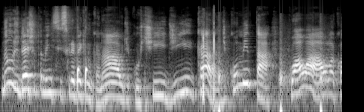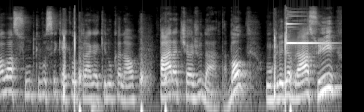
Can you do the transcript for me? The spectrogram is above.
não deixa também de se inscrever aqui no canal, de curtir, de, cara, de comentar qual a aula, qual o assunto que você quer que eu traga aqui no canal para te ajudar, tá bom? Um grande abraço e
